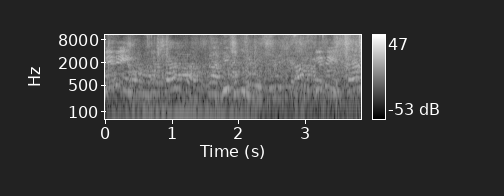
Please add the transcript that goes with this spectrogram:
Bibi. Bibi sen.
